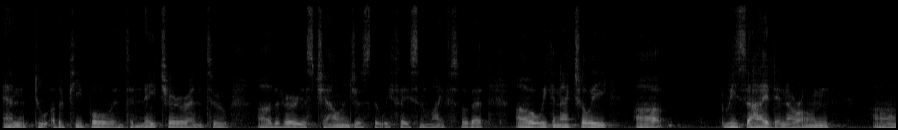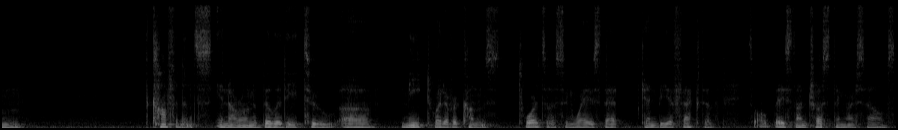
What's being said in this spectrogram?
and to other people and to nature and to uh, the various challenges that we face in life so that uh, we can actually uh, reside in our own um, confidence in our own ability to uh, meet whatever comes towards us in ways that can be effective. It's all based on trusting ourselves.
